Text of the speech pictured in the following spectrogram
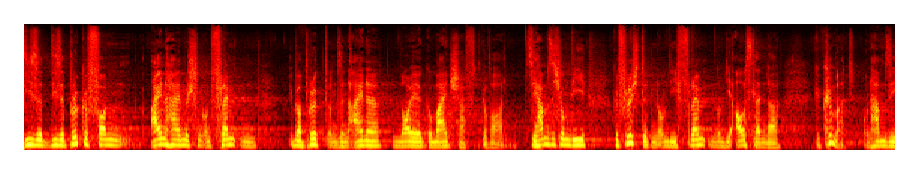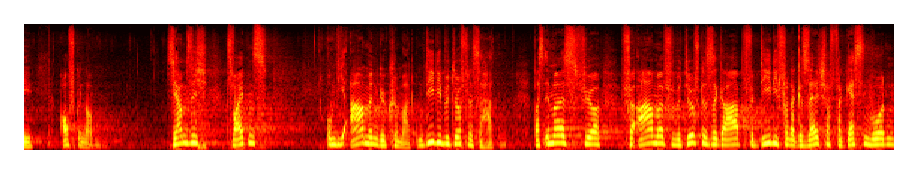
diese, diese Brücke von Einheimischen und Fremden überbrückt und sind eine neue Gemeinschaft geworden. Sie haben sich um die Geflüchteten, um die Fremden, um die Ausländer gekümmert und haben sie aufgenommen. Sie haben sich zweitens um die Armen gekümmert, um die, die Bedürfnisse hatten. Was immer es für, für Arme, für Bedürfnisse gab, für die, die von der Gesellschaft vergessen wurden,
